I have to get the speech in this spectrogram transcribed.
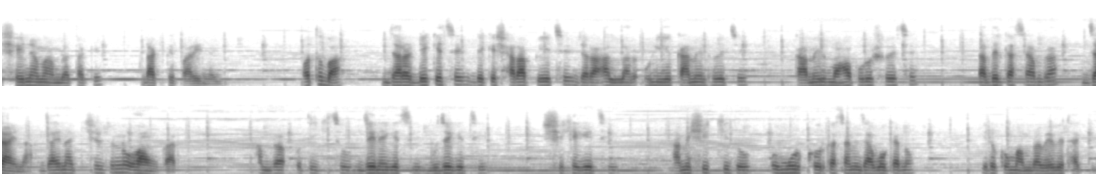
সেই নামে আমরা তাকে ডাকতে পারি নাই। অথবা যারা ডেকেছে, ডেকে সাড়া পেয়েছে, যারা আল্লাহর উলিয়ে কামেল হয়েছে, কামেল মহাপুরুষ হয়েছে, তাদের কাছে আমরা যাই না। যাই না কিসের জন্য? অহংকার। আমরা অতি কিছু জেনে গেছি, বুঝে গেছি, শিখে গেছি। আমি শিক্ষিত ও মূর্খর কাছে আমি যাব কেন? এরকম আমরা ভেবে থাকি।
